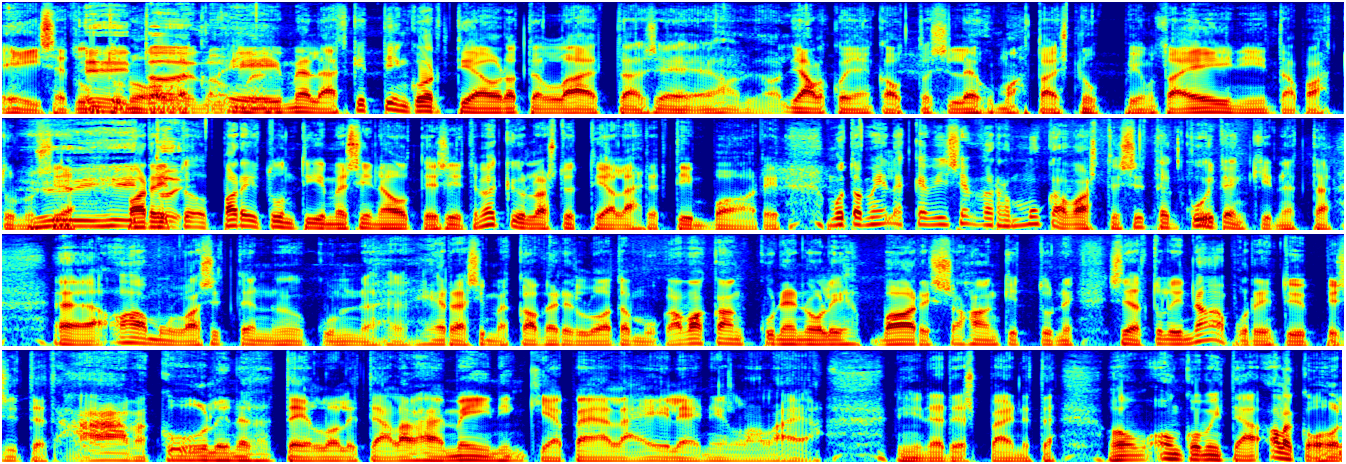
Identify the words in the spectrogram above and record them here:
ei se tuntunut Ei ollenkaan. Ei, me lätkittiin korttia ja odotellaan, että se jalkojen kautta sille humahtaisi nuppiin, mutta ei niin tapahtunut. Hyi pari, tu- pari tuntia me siinä oltiin siitä, me kyllästyttiin ja lähdettiin baariin. Mutta meillä kävi sen verran mukavasti sitten kuitenkin, että aamulla sitten kun heräsimme kaverin luota, mukava kankkunen oli baarissa hankittu, niin sieltä tuli naapurin tyyppi sitten, että Haa, mä kuulin, että teillä oli täällä vähän meininkiä päällä eilen illalla ja niin edespäin, että on, onko mitään alkoholia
